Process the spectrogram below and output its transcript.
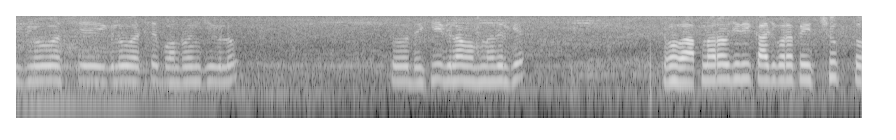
এগুলোও আছে এগুলোও আছে পনেরো ইঞ্চিগুলো তো দেখিয়ে দিলাম আপনাদেরকে। তো আপনারাও যদি কাজ করাতে ইচ্ছুক, তো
